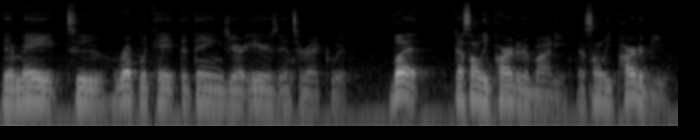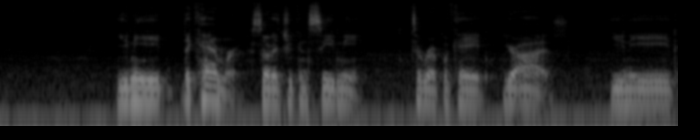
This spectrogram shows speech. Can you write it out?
They're made to replicate the things your ears interact with. But that's only part of the body. That's only part of you. You need the camera so that you can see me to replicate your eyes. You need,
